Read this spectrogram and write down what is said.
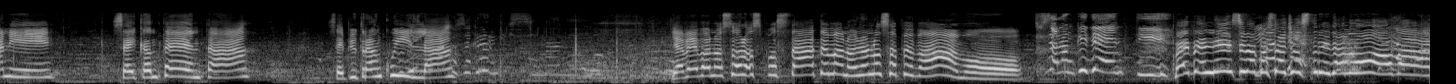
Ani? Sei contenta? Sei più tranquilla? Cosa grandissima. Le avevano solo spostate ma noi non lo sapevamo! Ci sono anche i denti. Ma è bellissima questa giostrina nuova!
